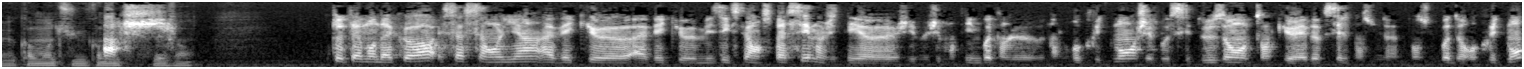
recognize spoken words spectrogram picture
comment tu comment tu fais ça? Totalement d'accord. Ça, c'est en lien avec euh, avec euh, mes expériences passées. Moi, j'étais, euh, j'ai, monté une boîte dans le, dans le recrutement. J'ai bossé deux ans en tant que head of sales dans une dans une boîte de recrutement.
